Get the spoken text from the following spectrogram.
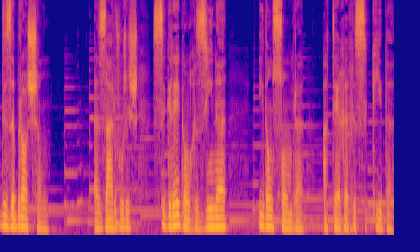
desabrocham. As árvores segregam resina e dão sombra à terra ressequida.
